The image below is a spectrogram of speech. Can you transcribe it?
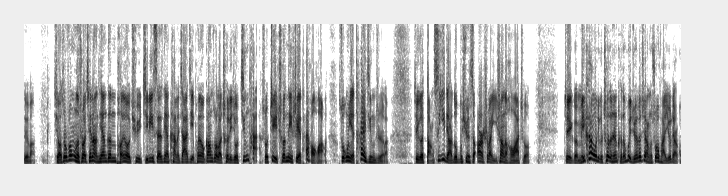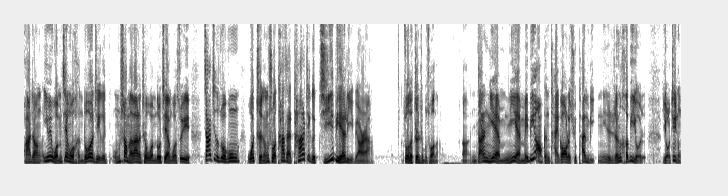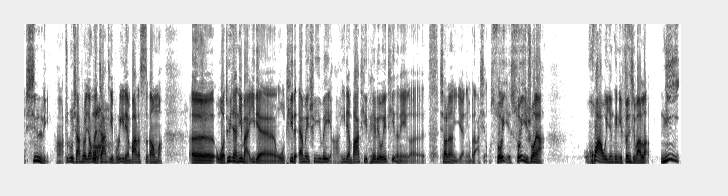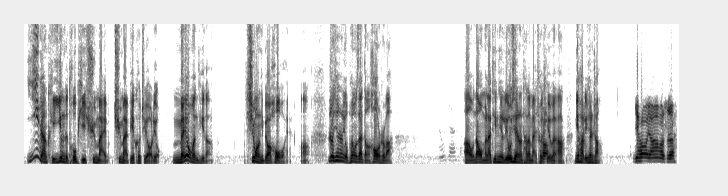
对吧？小偷疯子说，前两天跟朋友去吉利 4S 店看了佳绩，朋友刚坐到车里就惊叹说：“这车内饰也太豪华了，做工也太精致了，这个档次一点都不逊色二十万以上的豪华车。”这个没看过这个车的人可能会觉得这样的说法有点夸张，因为我们见过很多这个我们上百万的车，我们都见过，所以佳绩的做工，我只能说它在它这个级别里边啊，做的真是不错的啊。当然你也你也没必要跟太高了去攀比，你人何必有有这种心理啊？猪猪侠说，杨仔佳绩不是一点八的四缸吗？呃，我推荐你买一点五 T 的 MHEV 啊一点八 T 配六 AT 的那个销量也那个不大行，所以所以说呀，话我已经给你分析完了，你依然可以硬着头皮去买去买别克 G16，没有问题的，希望你不要后悔啊。热先生有朋友在等候是吧？刘先生啊，那我们来听听刘先生他的买车提问啊。你好，刘先生。你好，杨洋老师。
